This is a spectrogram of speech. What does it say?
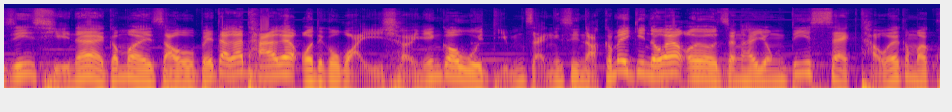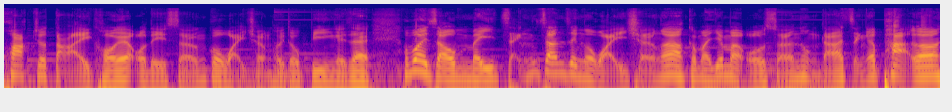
之前咧，咁我哋就俾大家睇下咧，我哋個圍牆應該會點整先啦。咁你見到咧，我又淨係用啲石頭咧，咁啊框咗大概咧，我哋想個圍牆去到邊嘅啫。咁我哋就未整真正嘅圍牆啦。咁啊，因為我想同大家整一 part 啦，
